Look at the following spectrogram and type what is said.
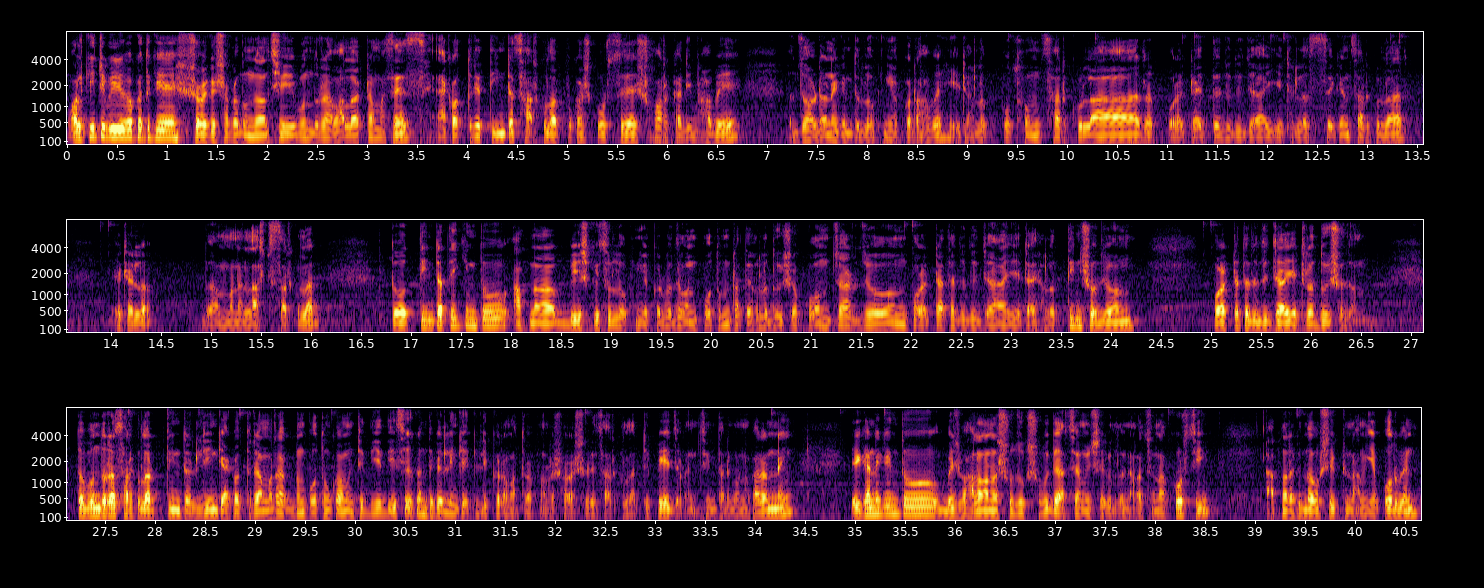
অলকি টিভির পক্ষ থেকে সবাইকে স্বাগতম জানাচ্ছি। বন্ধুরা, ভালো একটা মেসেজ একত্রে তিনটা সার্কুলার প্রকাশ করছে সরকারিভাবে। জর্ডানে কিন্তু লোক নিয়োগ করা হবে। এটা হলো প্রথম সার্কুলার পরেরটাতে যদি যাই, এটা হলো সেকেন্ড সার্কুলার এটা হলো মানে লাস্ট সার্কুলার তো তিনটাতেই কিন্তু আপনারা বেশ কিছু লোক নিয়োগ করবে। যেমন প্রথমটাতে হলো দুইশো পঞ্চাশ জন, পরেরটাতে যদি যাই, এটা হলো তিনশো জন। পরেরটাতে যদি যাই, এটা হলো দুইশো জন। তো বন্ধুরা সার্কুলার তিনটার লিঙ্ক একত্রে আমরা একদম প্রথম কমেন্টে দিয়ে দিয়েছি। ওখান থেকে লিঙ্কে ক্লিক করা মাত্র আপনারা সরাসরি সার্কুলারটি পেয়ে যাবেন, চিন্তার কোনো কারণ নেই। এখানে কিন্তু বেশ ভালো মানের সুযোগ সুবিধা আছে, আমি সেগুলো নিয়ে আলোচনা করছি। আপনারা কিন্তু অবশ্যই একটু নামিয়ে পড়বেন।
